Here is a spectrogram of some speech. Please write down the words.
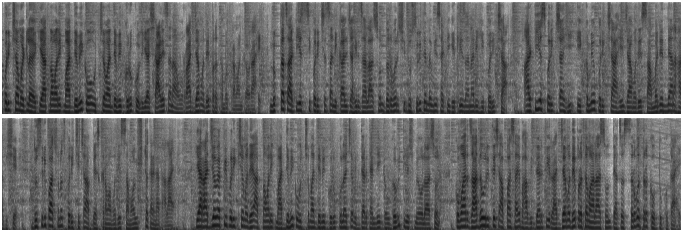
परीक्षा म्हटलं की आत्मामालिक माध्यमिक व उच्च माध्यमिक गुरुकुल या शाळेचं नाव राज्यामध्ये प्रथम क्रमांकावर आहे. नुकताच आर टी एस सी परीक्षेचा निकाल जाहीर झाला असून दरवर्षी दुसरी ते नववीसाठी घेतली जाणारी ही परीक्षा आर टी एस परीक्षा ही एकमेव परीक्षा आहे ज्यामध्ये सामान्य ज्ञान हा विषय दुसरीपासूनच परीक्षेच्या अभ्यासक्रमामध्ये समाविष्ट करण्यात आला आहे. या राज्यव्यापी परीक्षेमध्ये आत्मामालिक माध्यमिक व उच्च माध्यमिक गुरुकुलाच्या विद्यार्थ्यांनी गवगवीत यश मिळवलं असून कुमार जाधव रितेश आपासाहेब हा विद्यार्थी राज्यामध्ये प्रथम आला असून त्याचं सर्वत्र कौतुक होत आहे.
